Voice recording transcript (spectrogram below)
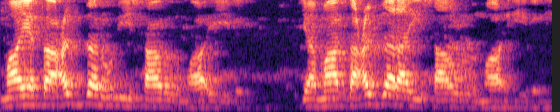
ما یتعذر ایثار الماء الیہ۔ یا ما تعذر ایثار الماء الیہ۔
